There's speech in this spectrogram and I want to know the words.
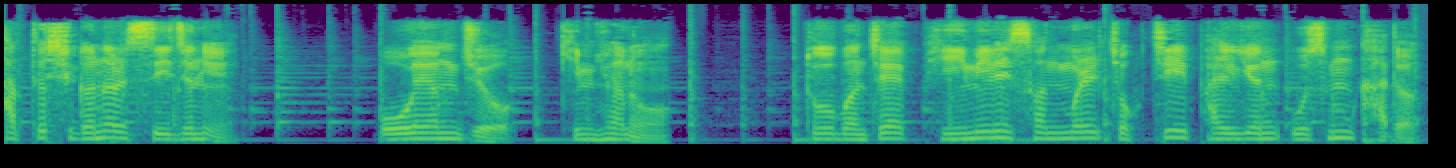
하트 시그널 시즌2 오영주, 김현우 두 번째 비밀 선물 쪽지 발견 웃음 가득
